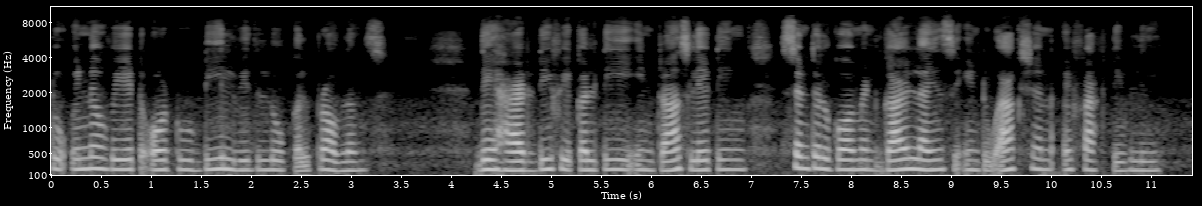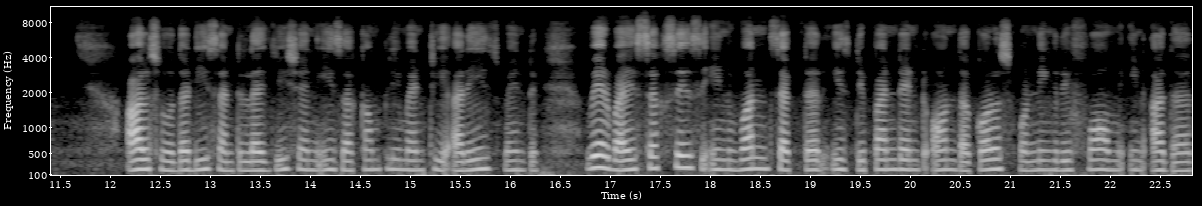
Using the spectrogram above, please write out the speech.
to innovate or to deal with local problems. They had difficulty in translating central government guidelines into action effectively. Also, the decentralization is a complementary arrangement whereby success in one sector is dependent on the corresponding reform in other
